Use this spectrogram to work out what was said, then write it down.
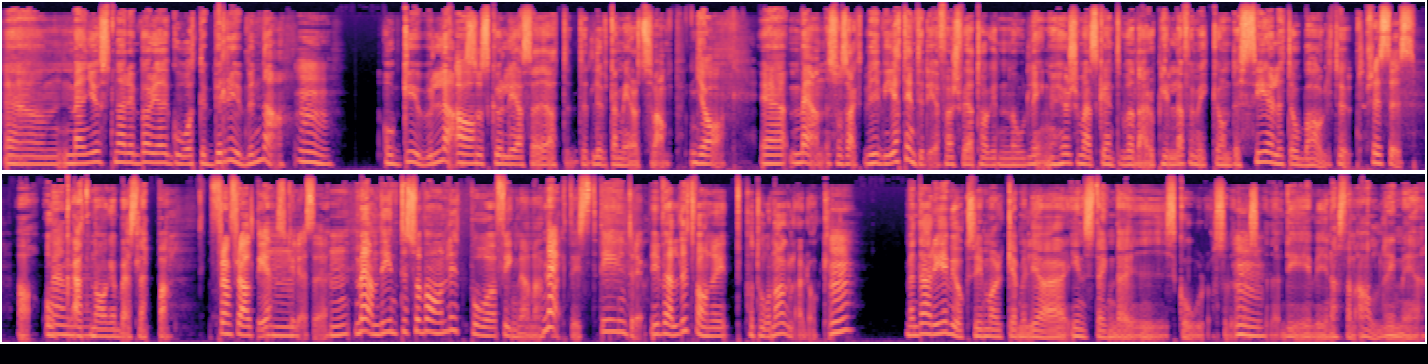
det. Ehm, men just när det börjar gå åt det bruna Mm, och gula Ja. så skulle jag säga att det lutar mer åt svamp. ja, Eh, Men som sagt, vi vet inte det förrän vi har tagit en odling. Hur som helst ska jag inte vara där och pilla för mycket om det ser lite obehagligt ut. precis. Ja, och Men- att nageln börjar släppa. Framförallt det skulle jag säga. Mm. Men det är inte så vanligt på fingrarna Nej. faktiskt. Det är inte det. Det är väldigt vanligt på tånaglar dock. Mm. Men där är vi också i mörka miljöer, instängda i skor och så vidare. Och så Mm. vidare. Det är vi nästan aldrig med,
